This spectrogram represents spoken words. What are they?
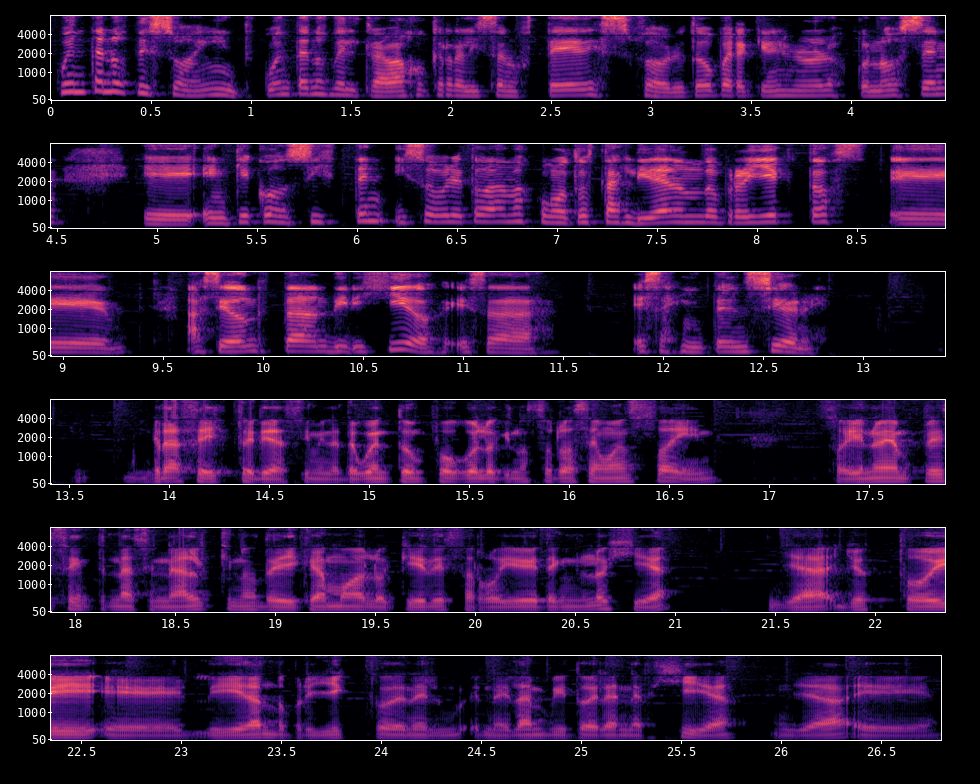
Cuéntanos de SOAINT, cuéntanos del trabajo que realizan ustedes, sobre todo para quienes no los conocen, eh, en qué consisten y sobre todo además como tú estás liderando proyectos, eh, hacia dónde están dirigidos esas, esas intenciones. Gracias, Historia. Sí, mira, te cuento un poco lo que nosotros hacemos en SOAINT. Soy una empresa internacional que nos dedicamos a lo que es desarrollo de tecnología ya yo estoy eh, liderando proyectos en el, en el, ámbito de la energía. Ya eh,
